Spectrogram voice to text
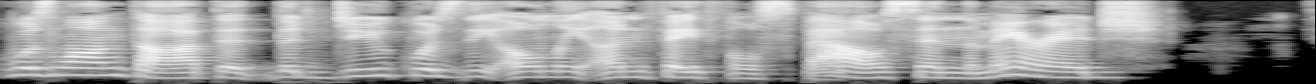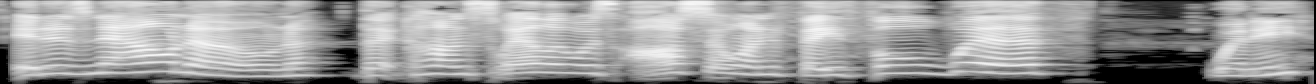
was long thought that the Duke was the only unfaithful spouse in the marriage, it is now known that Consuelo was also unfaithful with, Winnie.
